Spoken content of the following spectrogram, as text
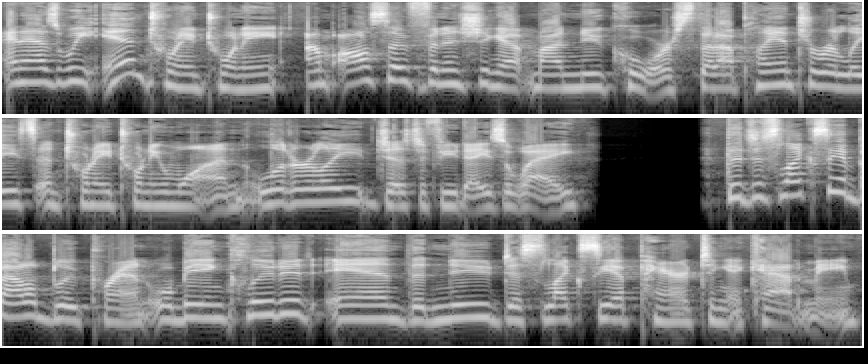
And as we end 2020, I'm also finishing up my new course that I plan to release in 2021, literally just a few days away. The Dyslexia Battle Blueprint will be included in the new Dyslexia Parenting Academy.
